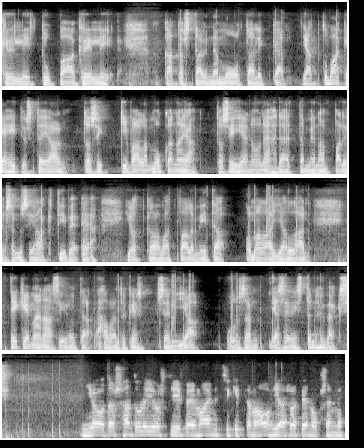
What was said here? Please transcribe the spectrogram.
grillitupaa, grillikatosta ynnä muuta. Eli jatkuvaa kehitystä ja on tosi kiva olla mukana ja tosi hienoa nähdä, että meillä on paljon semmoisia aktiiveja, jotka ovat valmiita omalla ajallaan tekemään asioita havaintokeskuksen ja Ursan jäsenistön hyväksi. Joo, tuossahan tuli just JP mainitsikin tämä ohjausrakennuksen, niin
